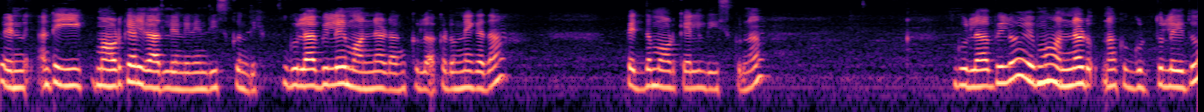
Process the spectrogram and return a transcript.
రెండు అంటే ఈ మామిడికాయలు కాదులేండి నేను తీసుకుంది. గులాబీలే ఏమో అన్నాడు అంకుల్ అక్కడ ఉన్నాయి కదా. పెద్ద మామిడికాయలు తీసుకున్నా. గులాబీలో ఏమో అన్నాడు నాకు గుర్తులేదు.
